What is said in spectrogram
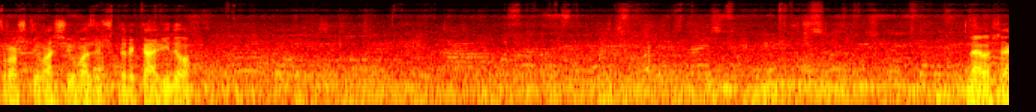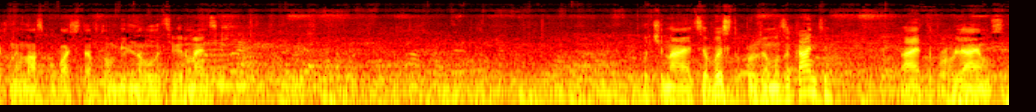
Трошки вашій увазі 4К відео. Де ви ще як не в нас побачите автомобіль на вулиці Вірменській. Починаються виступи вже музикантів. Давайте прогуляємося.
